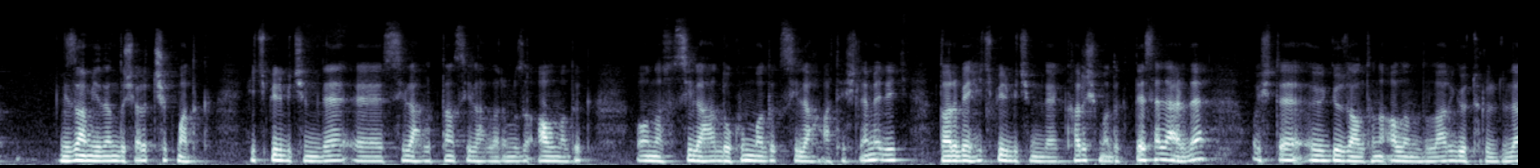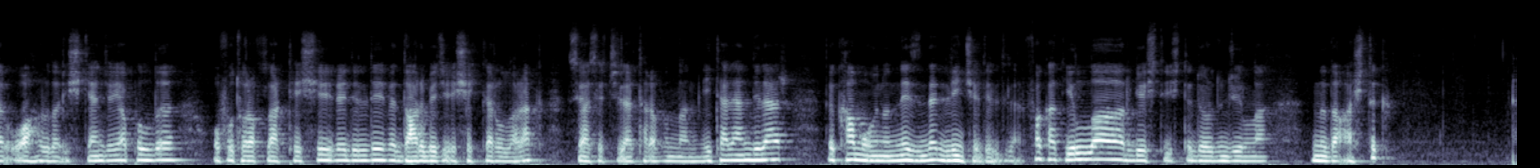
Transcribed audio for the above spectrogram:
nizamiyeden dışarı çıkmadık hiçbir biçimde e, silahlıktan silahlarımızı almadık. Ondan sonra silaha dokunmadık, silah ateşlemedik. Darbe hiçbir biçimde karışmadık deseler de işte e, gözaltına alındılar, götürüldüler. O ahırda işkence yapıldı. O fotoğraflar teşhir edildi ve darbeci eşekler olarak siyasetçiler tarafından nitelendiler ve kamuoyunun nezdinde linç edildiler. Fakat yıllar geçti işte dördüncü yılını da aştık.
